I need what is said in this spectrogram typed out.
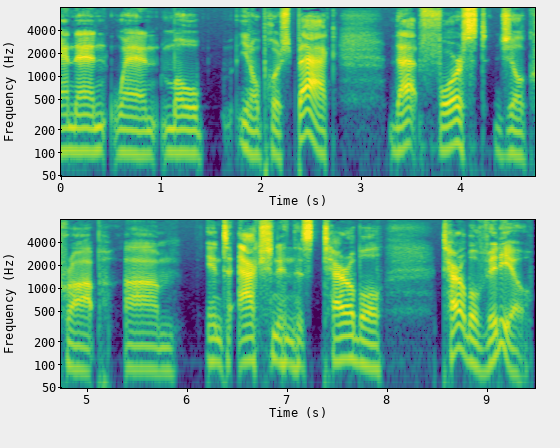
And then when Mo, you know, pushed back, that forced Jill Krop um, into action in this terrible, terrible video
